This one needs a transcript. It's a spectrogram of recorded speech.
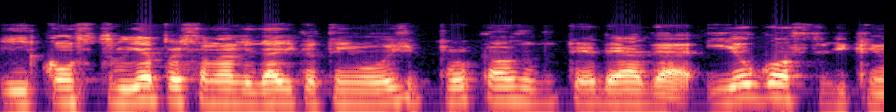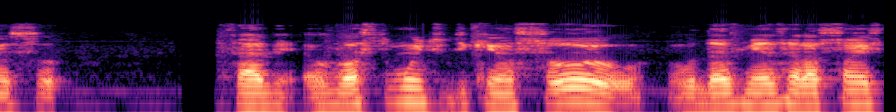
e construir a personalidade que eu tenho hoje por causa do TDAH. E eu gosto de quem eu sou, sabe? Eu gosto muito de quem eu sou, das minhas relações,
